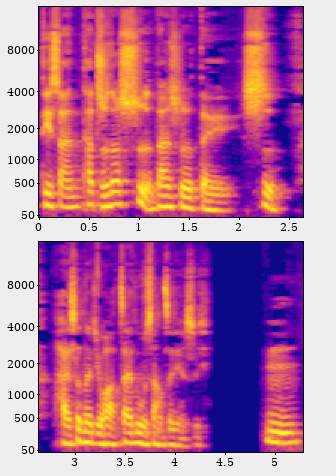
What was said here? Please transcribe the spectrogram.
第三，它值得试，但是得试。还是那句话，在路上这件事情。嗯，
